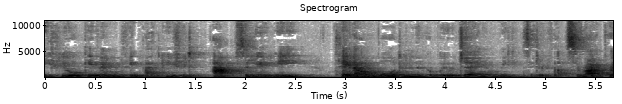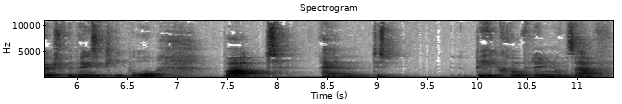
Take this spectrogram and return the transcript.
if you're giving feedback, you should absolutely take that on board and look at what you're doing and reconsider if that's the right approach for those people. But um, just be confident in yourself.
